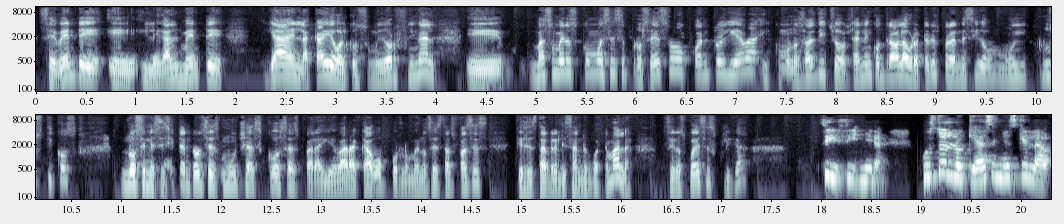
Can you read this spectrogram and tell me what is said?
se vende ilegalmente ya en la calle o al consumidor final. Eh, más o menos, ¿cómo es ese proceso? ¿Cuánto lleva? Y como nos has dicho, se han encontrado laboratorios, pero han sido muy rústicos. No se necesita entonces muchas cosas para llevar a cabo, por lo menos estas fases que se están realizando en Guatemala. Si nos puedes explicar. Sí, sí, mira, justo lo que hacen es que la,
